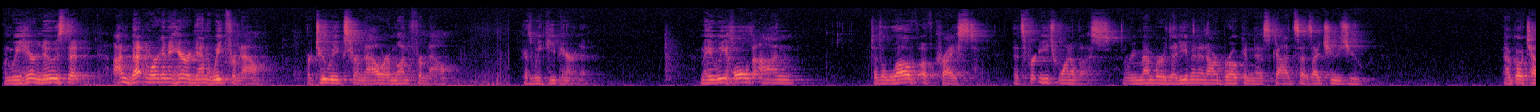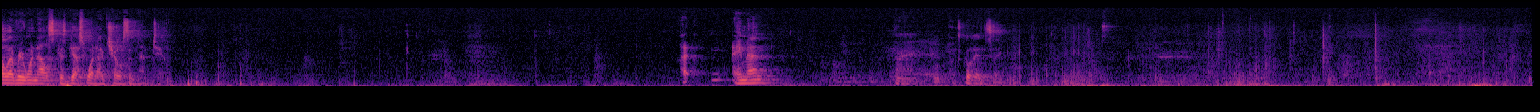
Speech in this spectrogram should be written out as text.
when we hear news that I'm betting we're going to hear again a week from now, or two weeks from now, or a month from now, because we keep hearing it. May we hold on to the love of Christ that's for each one of us. And remember that even in our brokenness, God says, I choose you. Now go tell everyone else, because guess what? I've chosen them to. I, amen? All right, let's go ahead and sing.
